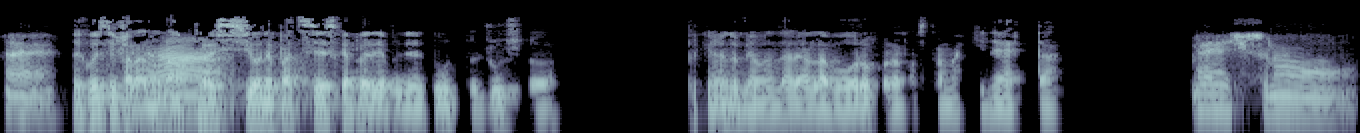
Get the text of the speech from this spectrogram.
Eh, e questi faranno una pressione pazzesca per riaprire tutto, giusto? Perché noi dobbiamo andare al lavoro con la nostra macchinetta. Eh, ci sono,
